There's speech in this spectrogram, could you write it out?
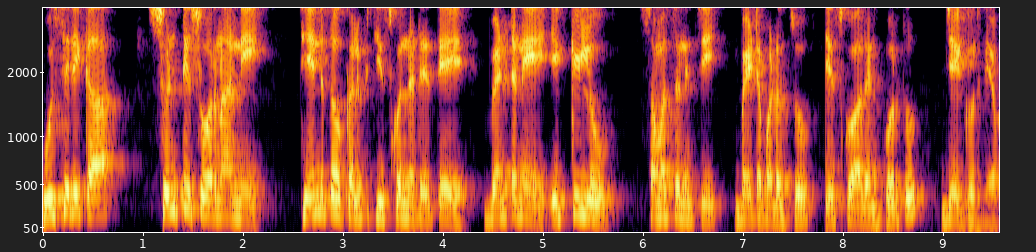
ఉసిరిక సొంటి సూర్ణాన్ని తేనెతో కలిపి తీసుకున్నట్టయితే వెంటనే ఎక్కిళ్ళు సమస్య నుంచి బయటపడవచ్చు చేసుకోవాలని కోరుతూ జై గురుదేవ.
